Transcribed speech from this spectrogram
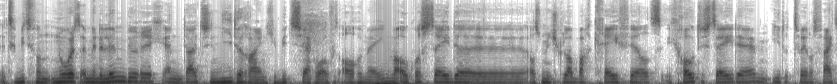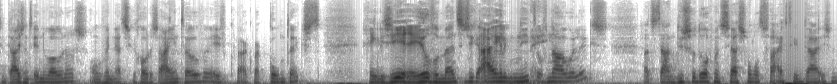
het gebied van Noord- en Midden-Limburg en het Duitse Niederrhein-gebied, zeggen we over het algemeen. Maar ook wel steden uh, als München-Gladbach, Krefeld, grote steden, hè, ieder 250.000 inwoners, ongeveer net zo groot als Eindhoven, even qua, qua context. Realiseren heel veel mensen zich eigenlijk niet nee. of nauwelijks. Laat staan Düsseldorf met 650.000.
